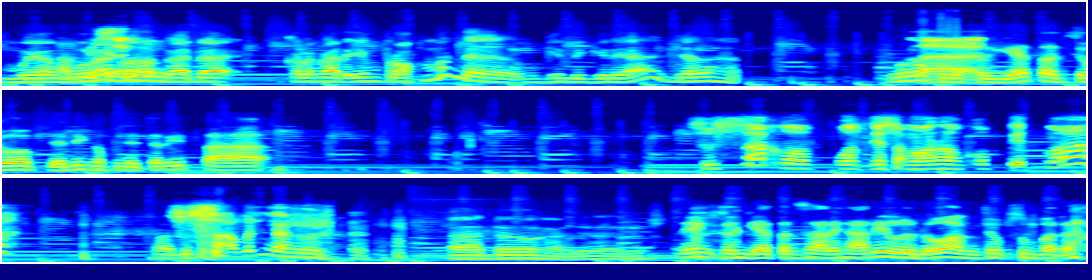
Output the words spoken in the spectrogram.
Mau yang mulai kalau nggak ada kalau nggak ada improvement ya gini-gini aja lah Gue gak punya Lah. kegiatan, Cup. Jadi gak punya cerita. Susah kok podcast sama orang covid mah. Waduh, Susah bener. Aduh, aduh, aduh. ini kegiatan sehari-hari lu doang, Cup, sumpah dah.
